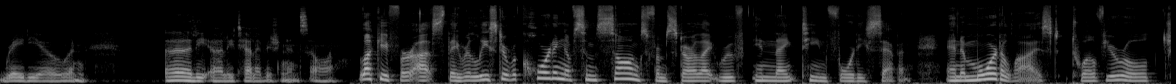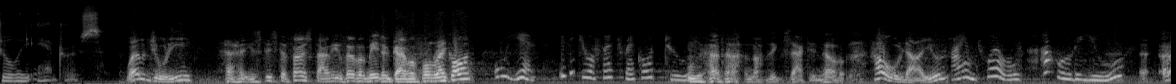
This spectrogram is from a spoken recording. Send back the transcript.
radio and early, early television and so on. Lucky for us, they released a recording of some songs from Starlight Roof in 1947 and immortalized 12 year old Julie Andrews. Well, Julie, is this the first time you've ever made a gramophone record? Oh, yes. Is it your first record, too? no, no, not exactly, no. How old are you? I am 12. How old are you? Uh,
